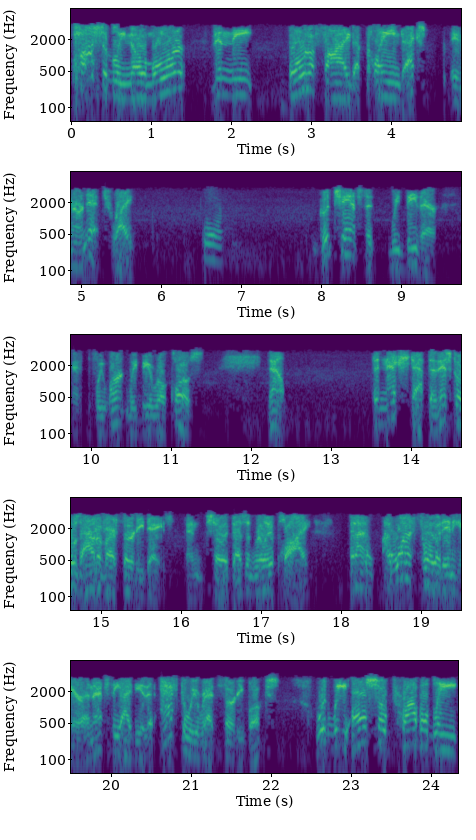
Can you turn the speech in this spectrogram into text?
possibly know more than the bona fide acclaimed expert in our niche, right? Yeah. Good chance that we'd be there. If we weren't, we'd be real close. Now, the next step, now this goes out of our 30 days, and so it doesn't really apply, but I, I want to throw it in here, and that's the idea that after we read 30 books, would we also probably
